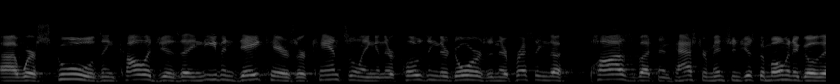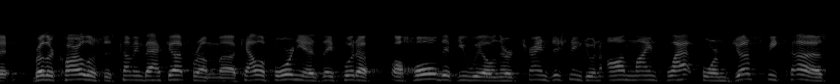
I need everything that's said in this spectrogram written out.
uh, where schools and colleges and even daycares are canceling and they're closing their doors and they're pressing the pause button. And Pastor mentioned just a moment ago that Brother Carlos is coming back up from uh, California as they put a, a hold, if you will, and they're transitioning to an online platform just because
